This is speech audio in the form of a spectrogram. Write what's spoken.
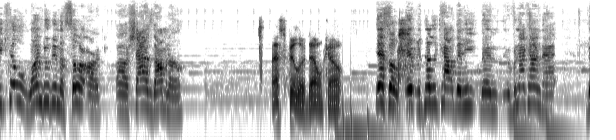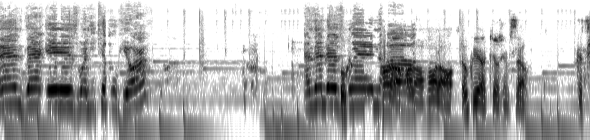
He killed one dude in the filler arc, uh, Shaz Domino. That's filler. That don't count. Yeah, so if it doesn't count, then he then if we're not counting that, then there is when he killed Ulquiorra. And then there's Uk- when Hold uh, on, hold on, hold on. Ulquiorra kills himself. 'Cause-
